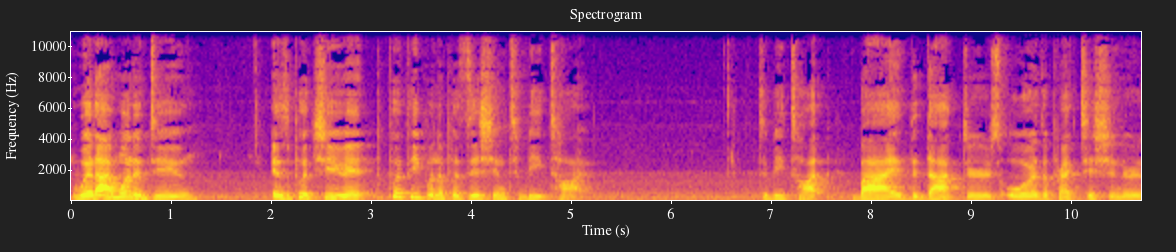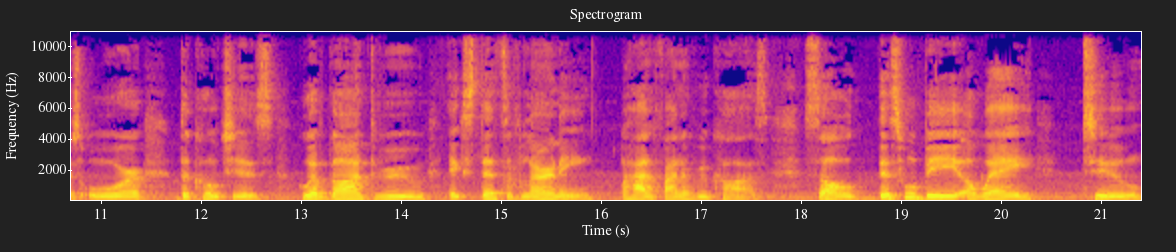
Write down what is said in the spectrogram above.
What I want to do is put you in, put people in a position to be taught, to be taught by the doctors or the practitioners or the coaches who have gone through extensive learning on how to find a root cause. So this will be a way to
